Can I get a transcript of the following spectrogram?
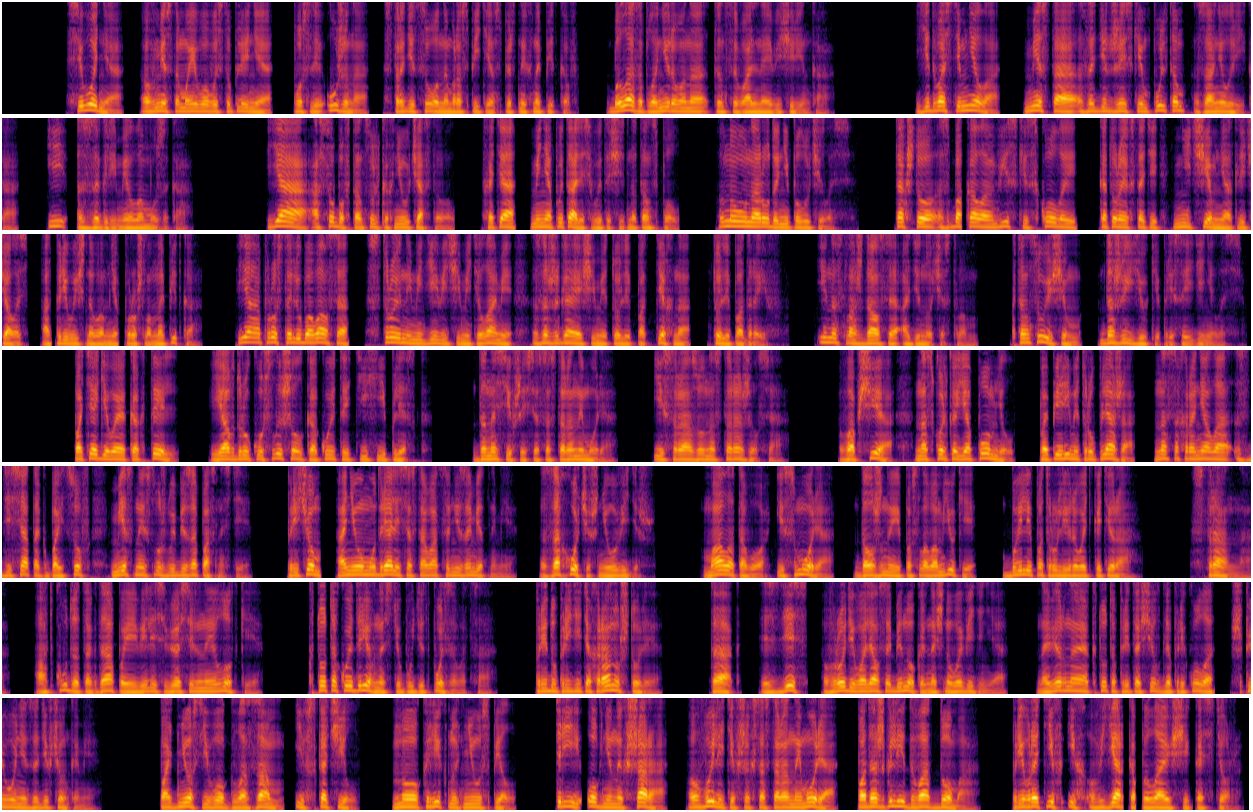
Сегодня, вместо моего выступления после ужина с традиционным распитием спиртных напитков, была запланирована танцевальная вечеринка. Едва стемнело, место за диджейским пультом занял Рика, и загремела музыка. Я особо в танцульках не участвовал, хотя меня пытались вытащить на танцпол, но у народа не получилось. Так что с бокалом виски с колой, которая, кстати, ничем не отличалась от привычного мне в прошлом напитка, я просто любовался стройными девичьими телами, зажигающими то ли под техно, то ли под рейв, и наслаждался одиночеством. К танцующим даже Юки присоединилась. Потягивая коктейль, я вдруг услышал какой-то тихий плеск, доносившийся со стороны моря, и сразу насторожился. Вообще, насколько я помнил, по периметру пляжа нас охраняло с десяток бойцов местной службы безопасности. Причем они умудрялись оставаться незаметными. Захочешь, не увидишь. Мало того, и с моря должны, по словам Юки, были патрулировать катера. Странно, откуда тогда появились весельные лодки? Кто такой древностью будет пользоваться? Предупредить охрану, что ли? Так, здесь вроде валялся бинокль ночного видения. Наверное, кто-то притащил для прикола шпионить за девчонками. Поднес его к глазам и вскочил, но крикнуть не успел. Три огненных шара, вылетевших со стороны моря, подожгли два дома, превратив их в ярко пылающий костер.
